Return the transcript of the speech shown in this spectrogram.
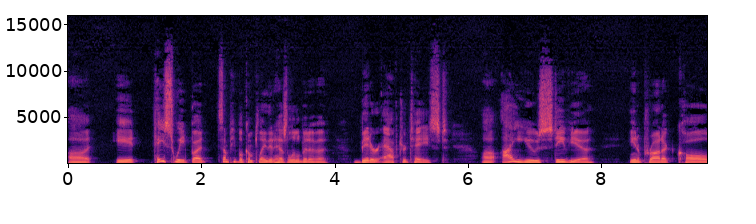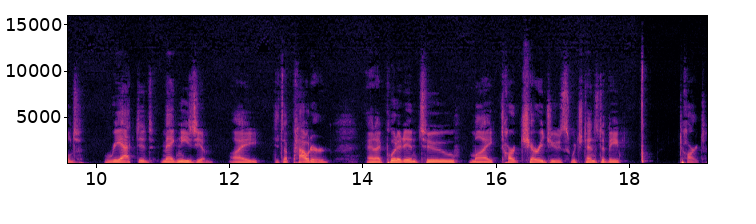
Uh, it tastes sweet, but some people complain that it has a little bit of a bitter aftertaste. Uh, I use stevia in a product called reacted magnesium. I it's a powder and I put it into my tart cherry juice, which tends to be tart.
